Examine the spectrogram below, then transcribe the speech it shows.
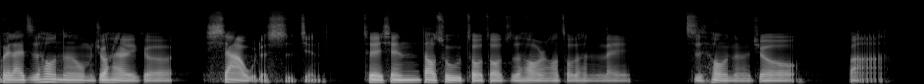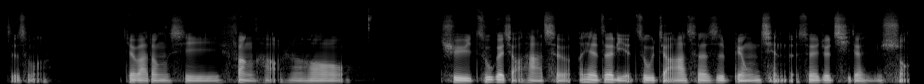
回来之后呢，我们就还有一个下午的时间，所以先到处走走之后，然后走得很累，之后呢就把这什么？就把东西放好，然后去租个脚踏车，而且这里租脚踏车是不用钱的，所以就骑得很爽。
